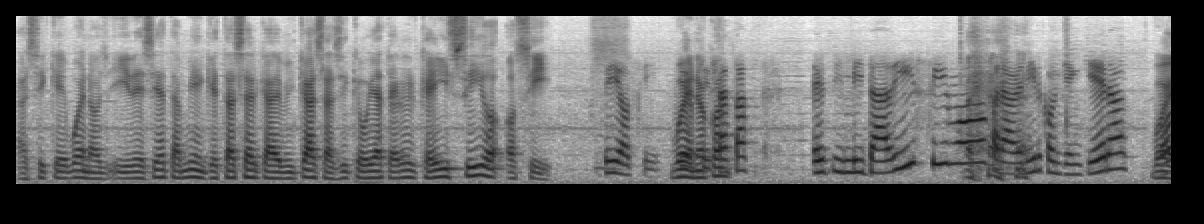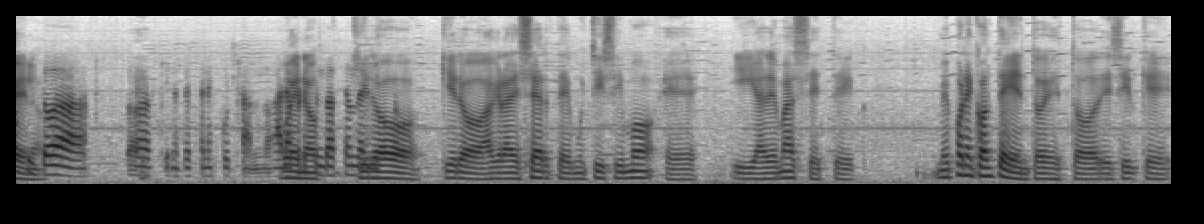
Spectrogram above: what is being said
Así que bueno, y decía también que está cerca de mi casa, así que voy a tener que ir sí o, o sí. Sí o sí. Bueno, sí. con- Ya estás es invitadísimo para venir con quien quieras. Vos y Bueno. todas, quienes estén escuchando a la bueno, presentación del disco. quiero, quiero agradecerte muchísimo eh, y además este, me pone contento esto, decir que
